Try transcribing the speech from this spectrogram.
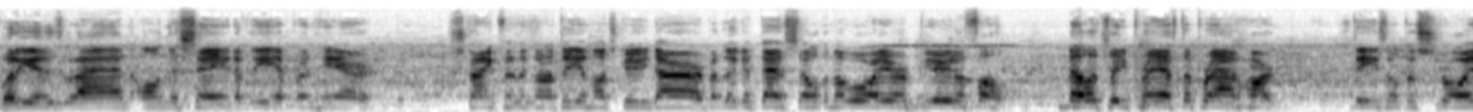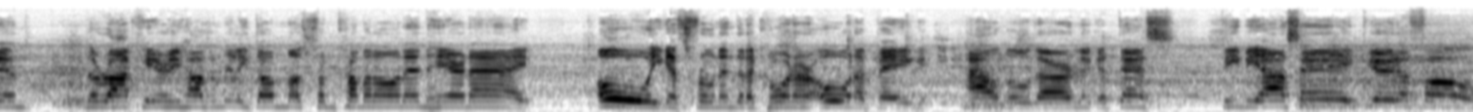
But he is lying on the side of the apron here. Strength isn't going to do you much good there. But look at this Ultimate Warrior, beautiful. Military press to Bret Hart. Diesel destroying the Rock here. He hasn't really done much from coming on in here now. Oh, he gets thrown into the corner. Oh, and a big elbow there. Look at this. DiBiase, beautiful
